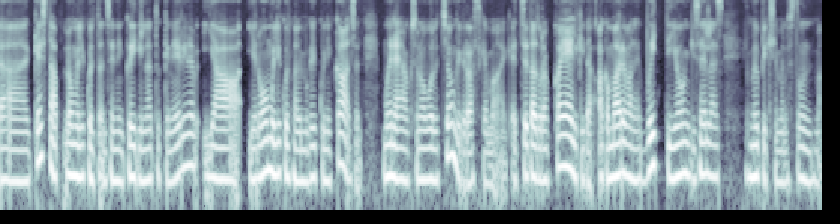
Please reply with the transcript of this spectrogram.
äh, kestab, loomulikult on see kõigil natukene erinev ja, ja loomulikult me oleme kõik unikaalsed. mõne jaoks on ovulatsioon kõige raskem aeg, et seda tuleb ka jälgida, aga ma arvan, et võti ongi selles, et me õpiksime ennast tundma.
